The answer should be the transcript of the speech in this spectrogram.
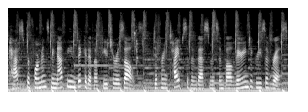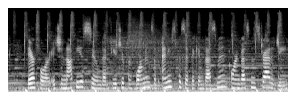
Past performance may not be indicative of future results. Different types of investments involve varying degrees of risk. Therefore, it should not be assumed that future performance of any specific investment or investment strategy,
